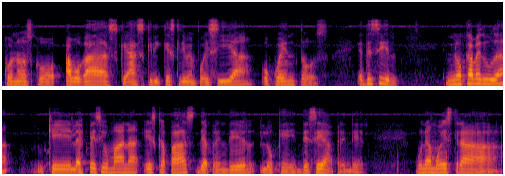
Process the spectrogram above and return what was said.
conozco abogadas que, que escriben poesía o cuentos. Es decir, no cabe duda que la especie humana es capaz de aprender lo que desea aprender. Una muestra,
